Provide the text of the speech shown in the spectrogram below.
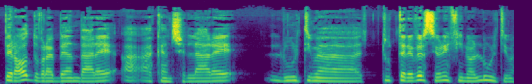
però dovrebbe andare a, a cancellare l'ultima, tutte le versioni fino all'ultima.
